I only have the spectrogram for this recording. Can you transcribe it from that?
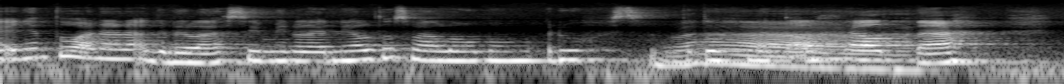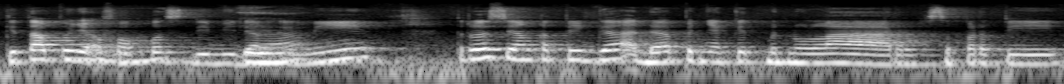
kayaknya tuh anak-anak generasi milenial tuh selalu ngomong, aduh butuh Wah. mental health. Nah, kita punya fokus di bidang Iya. ini. Terus yang ketiga ada penyakit menular seperti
